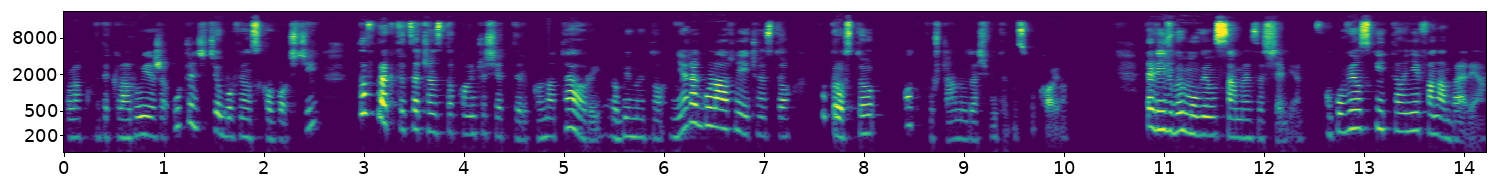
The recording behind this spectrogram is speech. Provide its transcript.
Polaków deklaruje, że uczy dzieci obowiązkowości, to w praktyce często kończy się tylko na teorii. Robimy to nieregularnie i często po prostu odpuszczamy dla świętego spokoju. Te liczby mówią same za siebie. Obowiązki to nie fanaberia,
